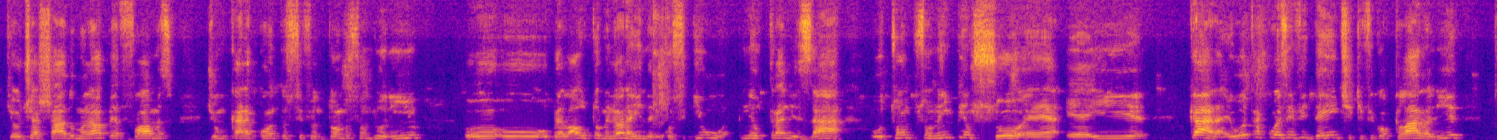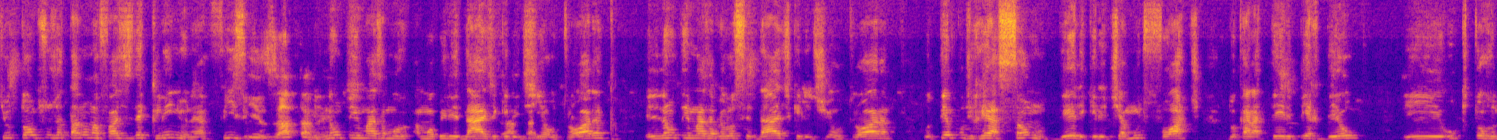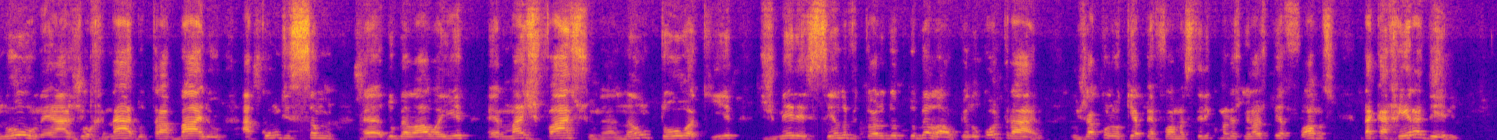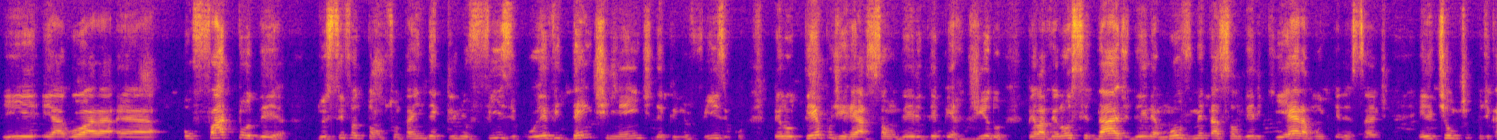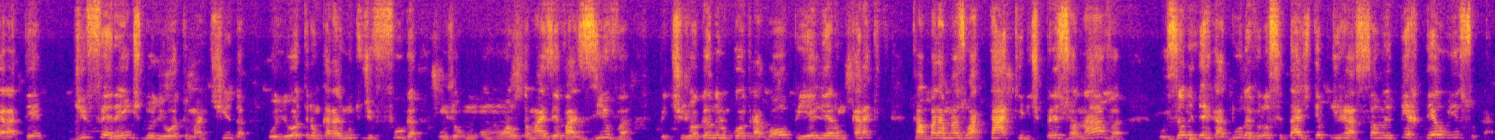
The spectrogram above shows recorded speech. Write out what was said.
Que eu tinha achado a melhor performance de um cara contra o Stephen Thompson, Durinho. O, o, o Belal lutou melhor ainda. Ele conseguiu neutralizar. O Thompson nem pensou. É, é, e, cara, outra coisa evidente que ficou claro ali que o Thompson já está numa fase de declínio né, físico. Exatamente. Ele não tem mais a, mo a mobilidade que Exatamente. ele tinha outrora, ele não tem mais a velocidade que ele tinha outrora, o tempo de reação dele, que ele tinha muito forte do karatê, ele perdeu. E o que tornou né, a jornada, o trabalho, a condição é, do Belal aí é mais fácil. Né? Não estou aqui desmerecendo a vitória do, do Belal, pelo contrário, eu já coloquei a performance dele como uma das melhores performances da carreira dele. E, e agora, é, o fato de do Stephen Thompson estar tá em declínio físico, evidentemente declínio físico, pelo tempo de reação dele ter perdido, pela velocidade dele, a movimentação dele, que era muito interessante. Ele tinha um tipo de karatê diferente do Lyoto Matida. O Lyoto era um cara muito de fuga, um, um, uma luta mais evasiva, te jogando no contragolpe. Ele era um cara que trabalha mais o ataque, ele te pressionava usando envergadura, velocidade, tempo de reação. Ele perdeu isso, cara.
